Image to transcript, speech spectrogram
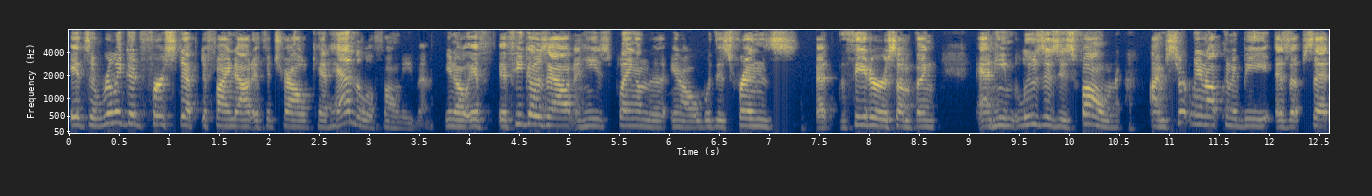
It's a really good first step to find out if a child can handle a phone even. You know, if if he goes out and he's playing on the, you know, with his friends at the theater or something and he loses his phone, I'm certainly not going to be as upset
